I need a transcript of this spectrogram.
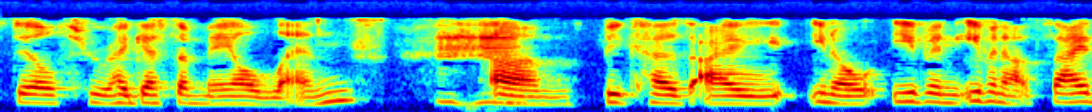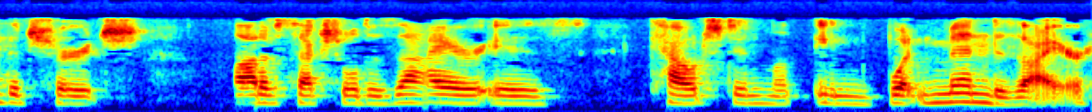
still through, I guess, a male lens. Mm-hmm. Um, because I, you know, even even outside the church, a lot of sexual desire is couched in in what men desire,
